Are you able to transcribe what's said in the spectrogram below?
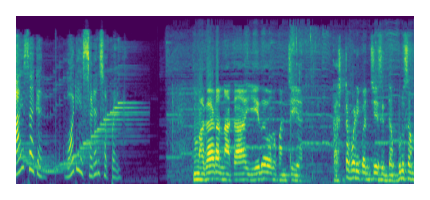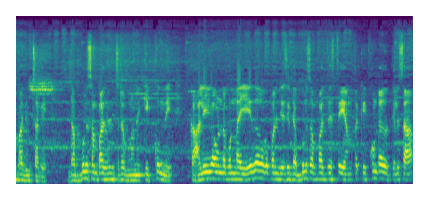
Hi Sagar what is sudden surprise మగాడన్నాక ఏదో ఒక పని చేయాలి. కష్టపడి పనిచేసి డబ్బులు సంపాదించాలి. డబ్బులు సంపాదించడంలోనే కిక్ ఉంది. ఖాళీగా ఉండకుండా ఏదో ఒక పని చేసి డబ్బులు సంపాదిస్తే ఎంత కిక్ ఉంటుందో తెలుసా?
